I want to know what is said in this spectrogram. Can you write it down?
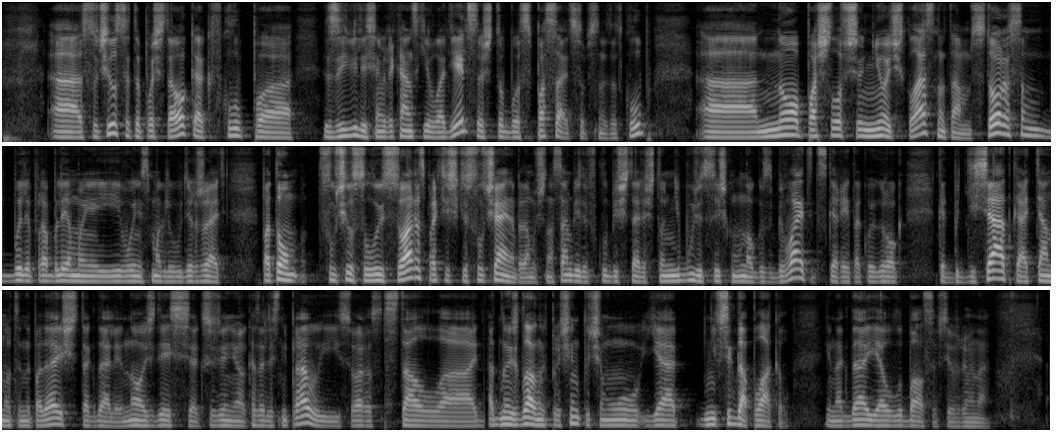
А, случилось это после того, как в клуб а, заявились американские владельцы, чтобы спасать, собственно, этот клуб. А, но пошло все не очень классно. Там с Торресом были проблемы, и его не смогли удержать. Потом случился Луис Суарес практически случайно, потому что на самом деле в клубе считали, что он не будет слишком много забивать. Это скорее такой игрок, как бы десятка, оттянутый нападающий и так далее. Но здесь, к сожалению, оказались неправы, и Суарес стал а, одной из главных причин, почему я не всегда плакал Иногда я улыбался все времена.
